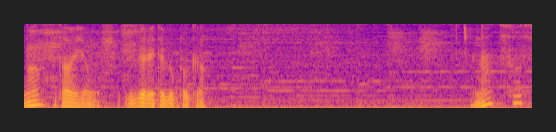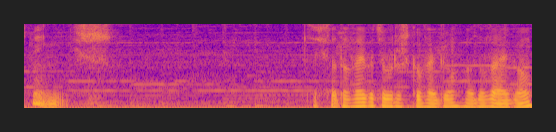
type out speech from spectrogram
No, dawaj ziomuś, wybieraj tego poka. Na co zmienisz? Coś lodowego czy wróżkowego? Lodowego.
